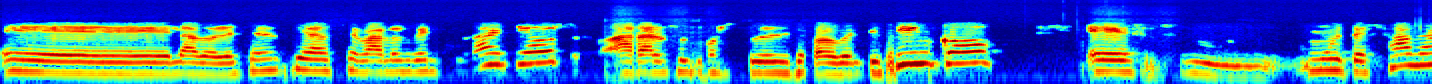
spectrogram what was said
eh, la adolescencia se va a los 21 años, ahora los últimos estudios dicen para los 25, es muy pesada,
